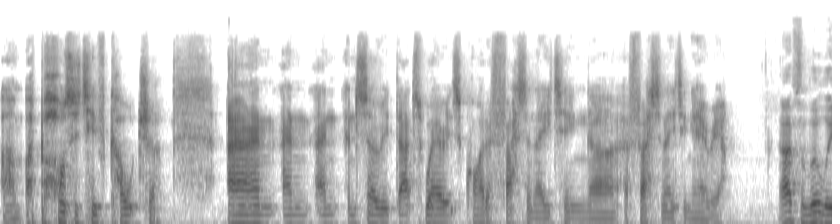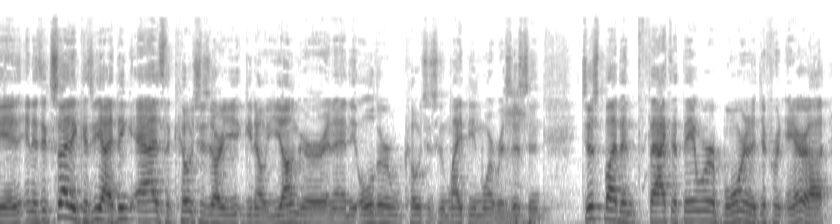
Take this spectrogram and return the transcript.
um, a positive culture. And, and, and, and so it, that's where it's quite a fascinating, uh, a fascinating area. Absolutely, and, it's exciting because yeah, I think as the coaches are you know younger and, and the older coaches who might be more resistant, just by the fact that they were born in a different era,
